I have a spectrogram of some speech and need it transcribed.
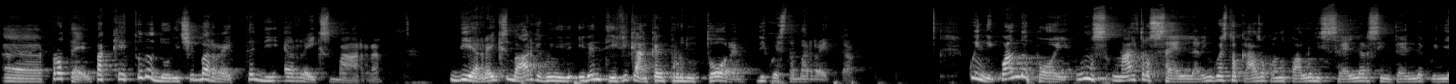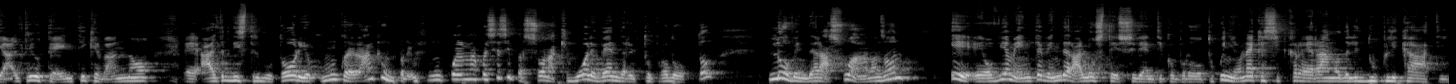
eh, prote- pacchetto da 12 barrette di RX Bar. Di RX Bar che quindi identifica anche il produttore di questa barretta. Quindi quando poi un, un, altro seller, in questo caso quando parlo di seller si intende quindi altri utenti che vanno, eh, altri distributori o comunque anche un, un, una qualsiasi persona che vuole vendere il tuo prodotto, lo venderà su Amazon e, e ovviamente venderà lo stesso identico prodotto. Quindi non è che si creeranno delle duplicati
